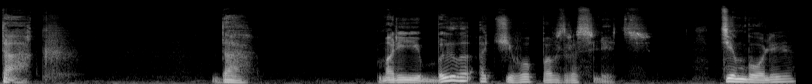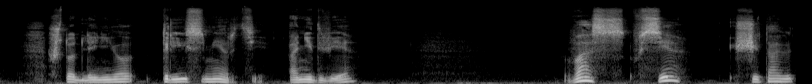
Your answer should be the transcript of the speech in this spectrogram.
Так, да, Марии было от чего повзрослеть. Тем более, что для нее три смерти, а не две. Вас все считают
